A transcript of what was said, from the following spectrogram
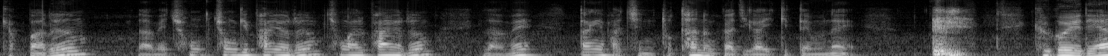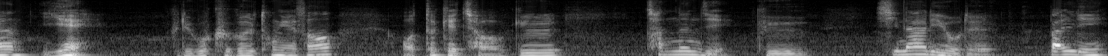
격발음 그 다음에 총, 총기 파열음 총알 파열음 그 다음에 땅에 받친 도탄음까지가 있기 때문에 그거에 대한 이해 그리고 그걸 통해서 어떻게 적을 찾는지 그 시나리오를 빨리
